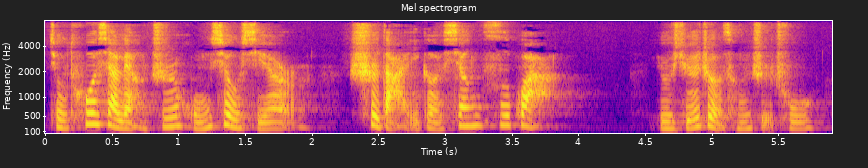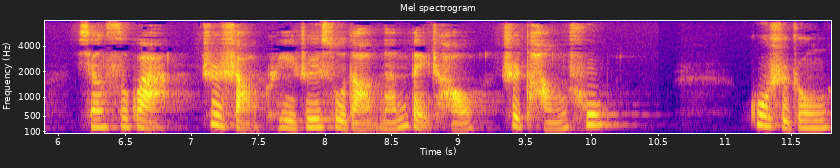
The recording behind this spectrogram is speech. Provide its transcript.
就脱下两只红绣鞋儿，试打一个相思卦。有学者曾指出，相思卦至少可以追溯到南北朝至唐初。故事中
